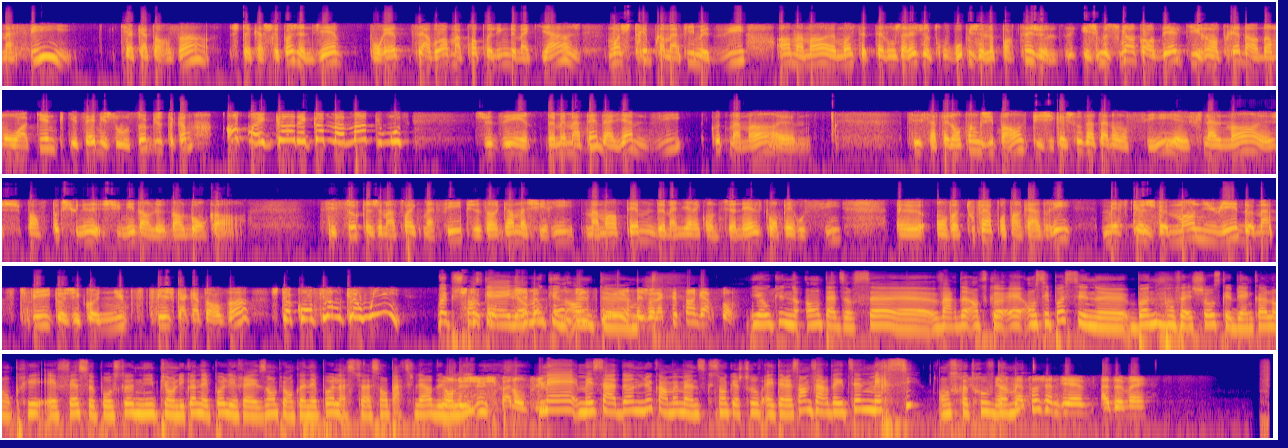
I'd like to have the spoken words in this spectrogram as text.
Ma fille, qui a 14 ans, je te cacherai pas, Geneviève, pour être, avoir ma propre ligne de maquillage. Moi, je tripe quand ma fille me dit, ah oh, maman, euh, moi cette tel rouge à lèvres, je le trouve beau, puis je le porte. Je, et je me souviens encore d'elle qui rentrait dans, dans mon walk-in puis qui essayait mes chaussures, puis j'étais comme, oh my God, elle est comme maman, puis moi. Je veux dire, demain matin, Dalia me dit, écoute maman. Euh, ça fait longtemps que j'y pense, puis j'ai quelque chose à t'annoncer. Euh, finalement, je pense pas que je suis née, je suis née dans le dans le bon corps c'est sûr que je m'assois avec ma fille puis je dis regarde ma chérie, maman t'aime de manière inconditionnelle, ton père aussi. Euh, on va tout faire pour t'encadrer. Mais est-ce que je vais m'ennuyer de ma petite fille que j'ai connue, petite fille jusqu'à 14 ans? Je te confirme que oui. Oui, puis je pense qu'il n'y a aucune honte. Euh, mais je vais l'accepter en garçon. Il n'y a aucune honte à dire ça, euh, Varda. En tout cas, euh, on ne sait pas si c'est une bonne ou mauvaise chose que Bianca Lompré ait fait ce poste-là, ni puis on les connaît pas les raisons, puis on connaît pas la situation particulière de On ne juge pas non plus. Mais, mais ça donne lieu quand même à une discussion que je trouve intéressante. Varda Etienne, merci. On se retrouve merci demain. Merci à toi, Geneviève. À demain.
